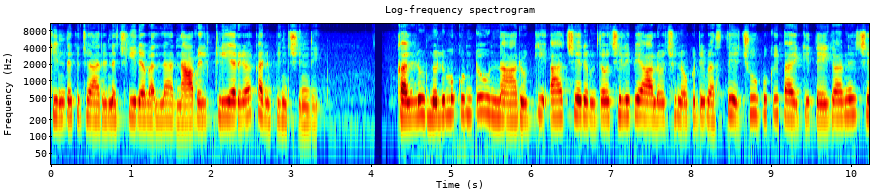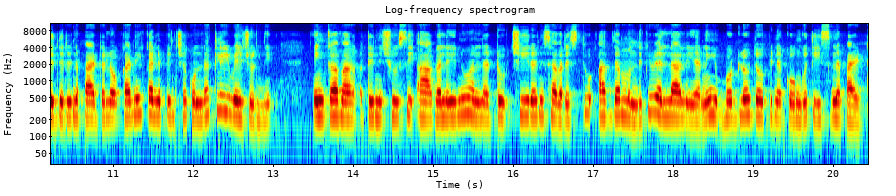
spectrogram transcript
కిందకి జారిన చీర వల్ల నావెల్ క్లియర్గా కనిపించింది. కళ్ళు నులుముకుంటూ ఉన్న ఆరుకి ఆశ్చర్యంతో చిలిపి ఆలోచన ఒకటి వస్తే చూపుకి పైకి తేగానే చెదిరిన పేటలో కానీ కనిపించకుండా క్లీవేజ్ ఉంది. ఇంకా వాటిని చూసి ఆగలేను అన్నట్టు చీరని సవరిస్తూ అద్దం ముందుకి వెళ్ళాలి అని బొడ్లో దోపిన కొంగు తీసిన బయట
